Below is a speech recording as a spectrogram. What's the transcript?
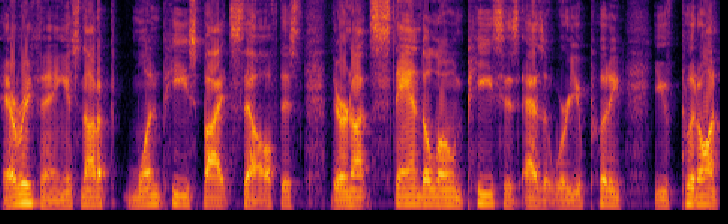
Everything. It's not a one piece by itself. This they're not standalone pieces as it were. You're putting you've put on.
